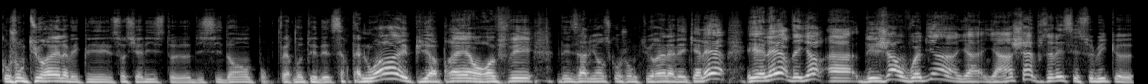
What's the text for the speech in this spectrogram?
conjoncturelles avec les socialistes euh, dissidents pour faire voter des, certaines lois, et puis après on refait des alliances conjoncturelles avec LR. Et LR d'ailleurs a déjà, on voit bien, il y a, y a un chef, vous savez, c'est celui que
